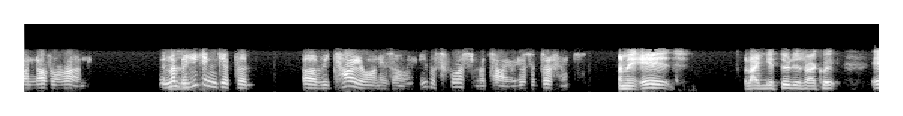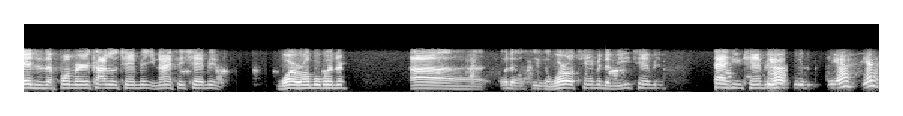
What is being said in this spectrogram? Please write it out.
another run. Remember, he didn't get to uh, retire on his own. He was forced to retire. There's a difference. I mean, Edge. If I can get through this right quick, Edge is a former Intercontinental Champion, United States Champion, Royal Rumble winner. Uh, what else? He's a World Champion, WWE Champion, Tag Team Champion. Yes, yes, yes.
